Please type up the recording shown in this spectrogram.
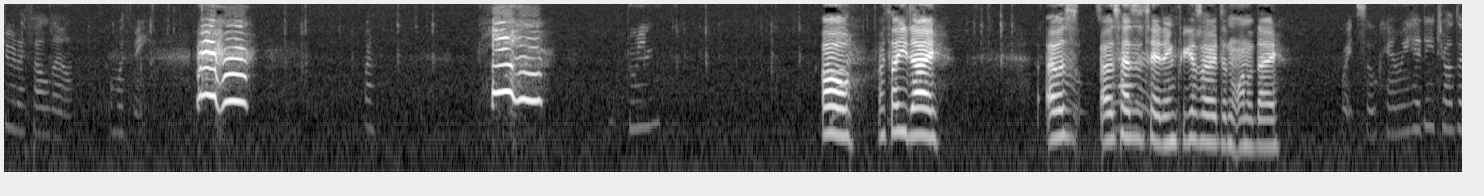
Dude, I fell down. Come with me. Oh, I thought you died. I was Oh, I was water. hesitating because I didn't want to die. Wait, so can we hit each other?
